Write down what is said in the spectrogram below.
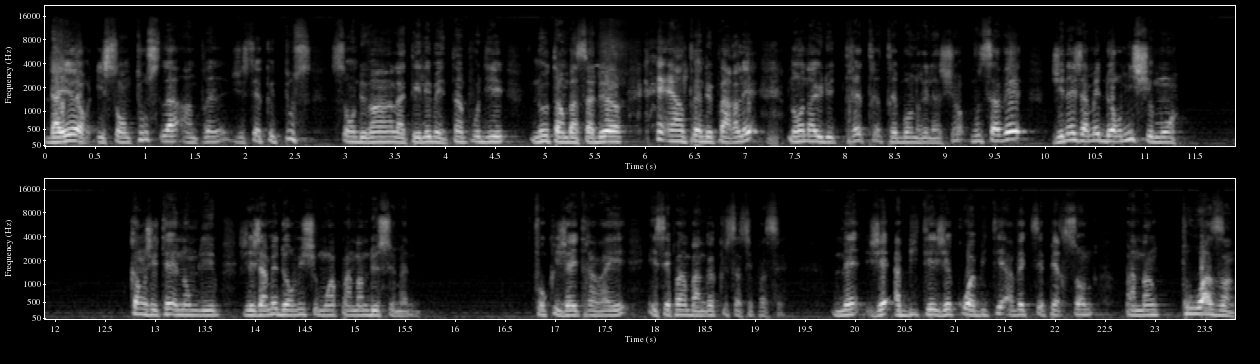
d'ailleurs, ils sont tous là en train, je sais que tous sont devant la télé maintenant pour dire notre ambassadeur est en train de parler. Nous, on a eu de très, très, très bonnes relations. Vous savez, je n'ai jamais dormi chez moi. Quand j'étais un homme libre, je n'ai jamais dormi chez moi pendant deux semaines. Il faut que j'aille travailler et ce n'est pas en Banga que ça s'est passé mais j'ai habité, j'ai cohabité avec ces personnes pendant trois ans.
